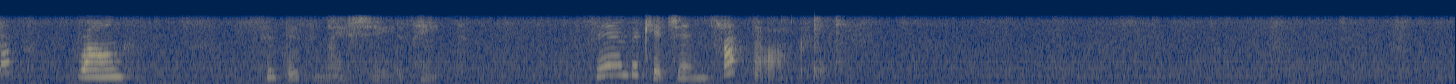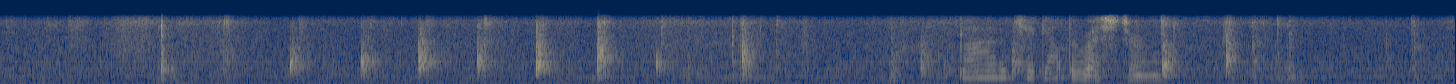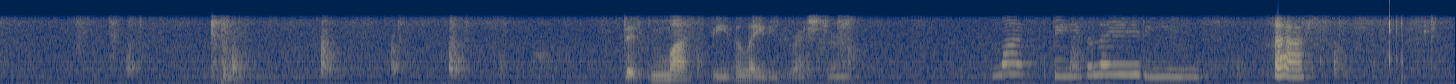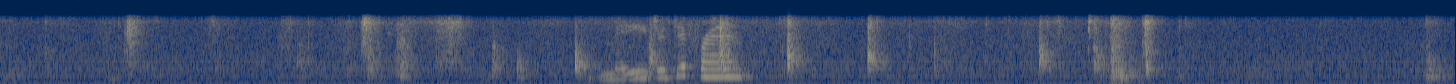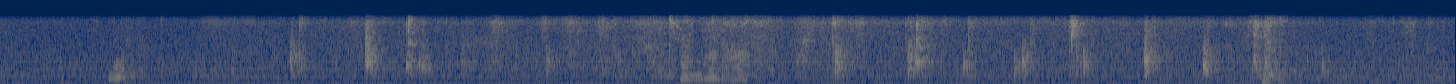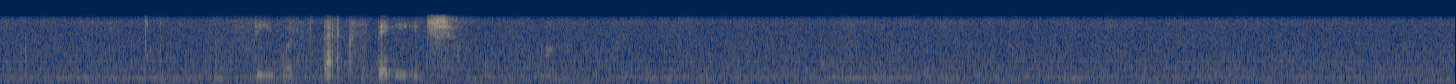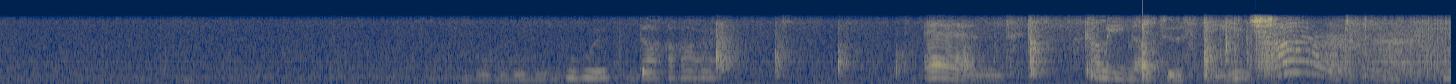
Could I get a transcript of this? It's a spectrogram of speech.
Oh, wrong. Isn't this a nice shade of paint? And the kitchen, hot dog. Gotta check out the restroom. This must be the ladies' restroom. Must be the ladies. Major difference. Turn that off. Let's see what's backstage. Ooh, it's dark. And coming up to the stage, ah.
